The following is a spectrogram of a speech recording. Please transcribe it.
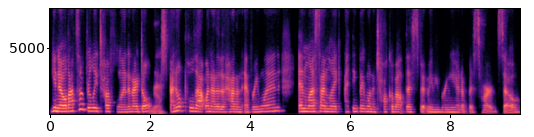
You know that's a really tough one and i don't Yeah. i don't pull that one out of the hat on everyone unless i'm like i think they want to talk about this but maybe bringing it up is hard so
